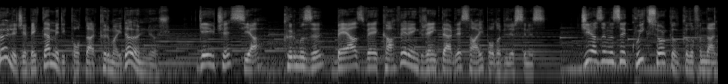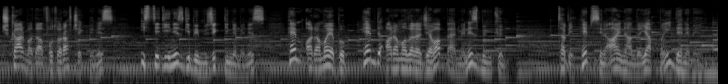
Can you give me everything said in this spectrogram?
Böylece beklenmedik potlar kırmayı da önlüyor. G3'e siyah, kırmızı, beyaz ve kahverengi renklerde sahip olabilirsiniz. Cihazınızı Quick Circle kılıfından çıkarmadan fotoğraf çekmeniz, istediğiniz gibi müzik dinlemeniz, hem arama yapıp hem de aramalara cevap vermeniz mümkün. Tabi hepsini aynı anda yapmayı denemeyin.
